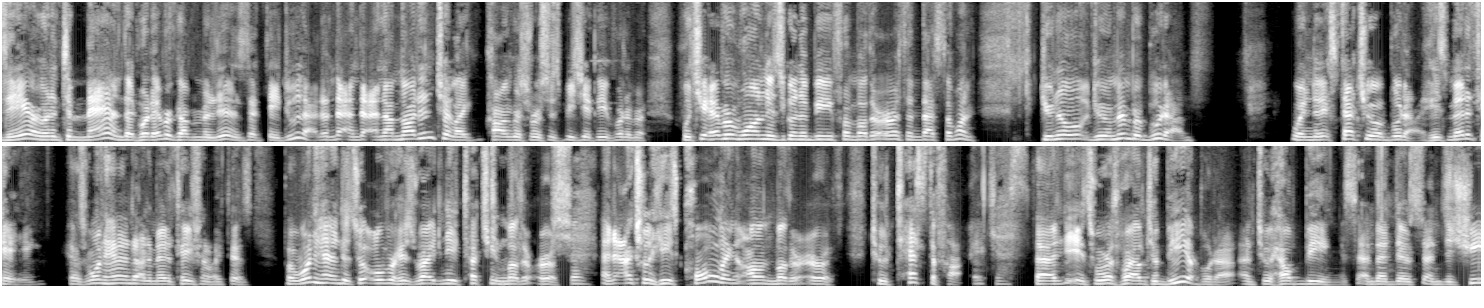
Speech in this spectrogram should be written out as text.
they are going to demand that whatever government is that they do that. And and and I'm not into like Congress versus BJP, whatever. Whichever one is going to be for Mother Earth, and that's the one. Do you know? Do you remember Buddha? When the statue of Buddha, he's meditating. Has one hand on a meditation like this, but one hand is over his right knee, touching Mother Earth. Sure. And actually, he's calling on Mother Earth to testify Yes. that it's worthwhile to be a Buddha and to help beings, and that there's and that she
